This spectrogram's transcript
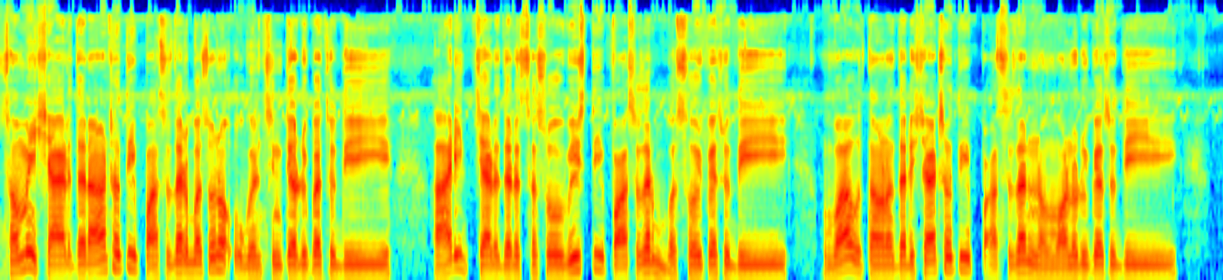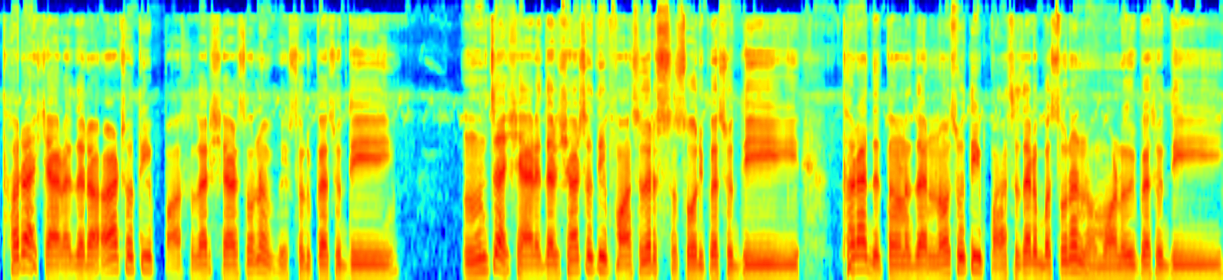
સમી ચાર હજાર આઠસોથી પાંચ હજાર બસો ઓગણસિત્તેર રૂપિયા સુધી. હારી ચાર હજાર છસો વીસથી પાંચ હજાર બસો રૂપિયા સુધી. વાવ, ત્રણ હજાર ચારસોથી પાંચ હજાર નવ્વાણું રૂપિયા સુધી. થરા ચાર હજાર આઠસોથી પાંચ હજાર ચારસો ને વીસ રૂપિયા સુધી. ઊંચા ચાર હજાર ચારસોથી પાંચ હજાર છસો રૂપિયા સુધી. થરાદ ત્રણ હજાર નવસોથી પાંચ હજાર બસો ને નવ્વાણું રૂપિયા સુધી.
